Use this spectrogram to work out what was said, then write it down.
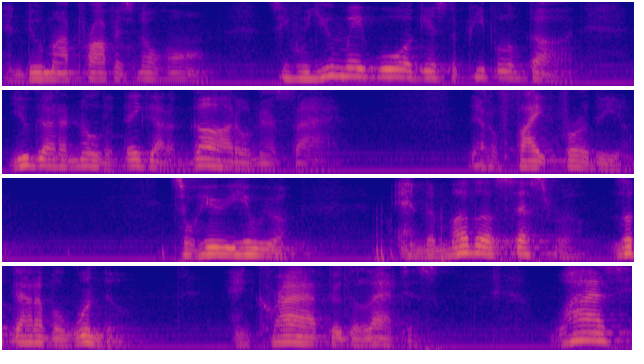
and do my prophets no harm. See, when you make war against the people of God, you got to know that they got a God on their side that'll fight for them. So here, here we are. And the mother of Sisera looked out of a window and cried through the lattice, why is,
